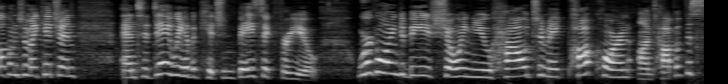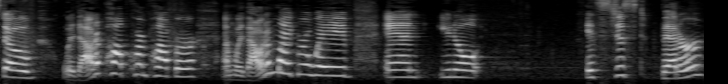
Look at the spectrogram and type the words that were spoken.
Welcome to my kitchen. And today we have a kitchen basic for you. We're going to be showing you how to make popcorn on top of the stove without a popcorn popper and without a microwave. And you know, it's just better,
